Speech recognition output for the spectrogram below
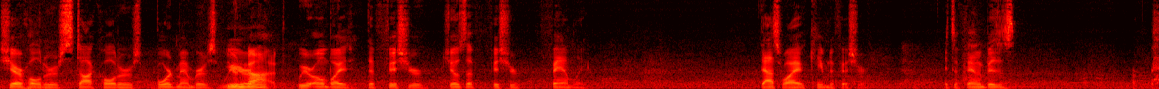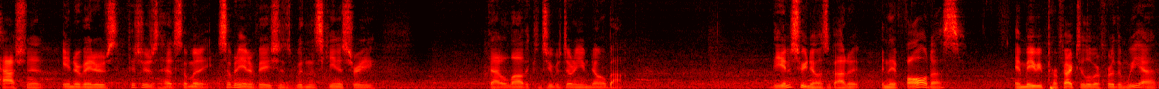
shareholders, stockholders, board members. We You're are not. We are owned by the Fischer, Josef Fischer family. That's why I came to Fischer. It's a family business. Are passionate innovators. Fischer's had so many so many innovations within the ski industry that a lot of the consumers don't even know about. The industry knows about it, and they followed us, and maybe perfected a little bit further than we have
